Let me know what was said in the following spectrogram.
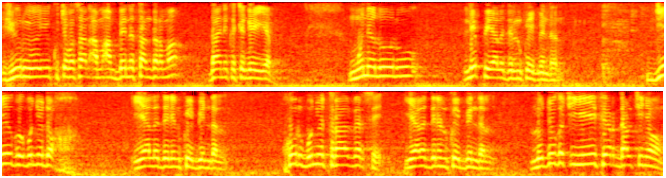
jour yooyu ku ca masaan am am benn tàndarma daanaka ca ngay yem mu ne loolu lépp yàlla da leen koy bindal jéego bu ñu dox yàlla da leen koy bindal xur bu ñu traversé yàlla da leen koy bindal lu jóge ci yéeféer dal ci ñoom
